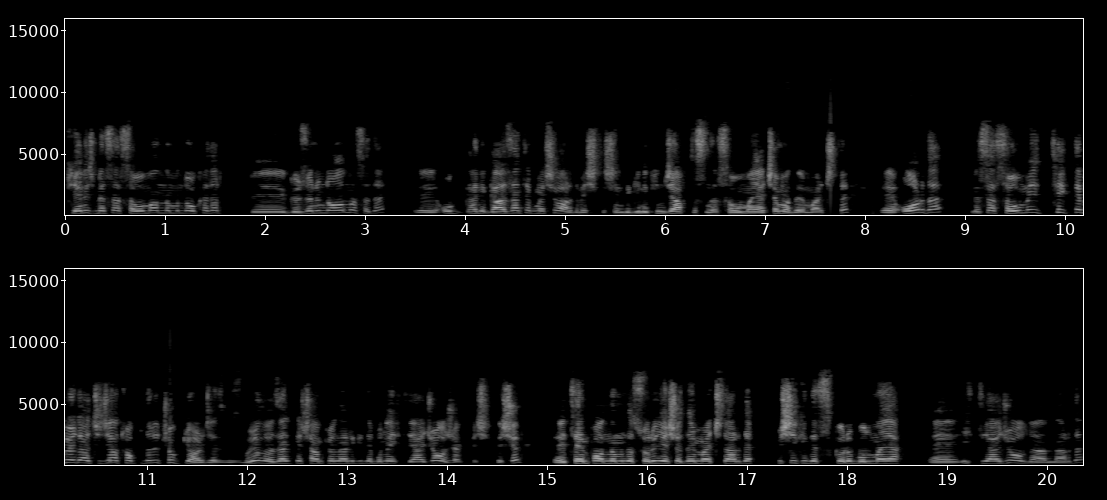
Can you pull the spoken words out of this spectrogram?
Pjanic mesela savunma anlamında o kadar e, göz önünde olmasa da e, o hani Gaziantep maçı vardı Beşiktaş'ın ligin ikinci haftasında savunmayı açamadığı maçtı. E, orada mesela savunmayı tek de böyle açacağı topları çok göreceğiz biz bu yıl. Özellikle Şampiyonlar Ligi'de buna ihtiyacı olacak Beşiktaş'ın. E, tempo anlamında sorun yaşadığı maçlarda bir şekilde skoru bulmaya e, ihtiyacı olduğu anlarda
